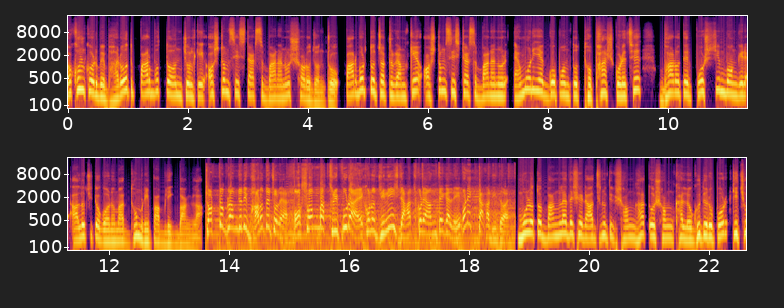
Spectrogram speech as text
দখল করবে ভারত। পার্বত্য অঞ্চলকে অষ্টম সিস্টার্স বানানোর ষড়যন্ত্র। পার্বত্য চট্টগ্রামকে অষ্টম সিস্টার্স বানানোর এমনই এক গোপন তথ্য ফাঁস করেছে ভারতের পশ্চিমবঙ্গের আলোচিত গণমাধ্যম রিপাবলিক বাংলা। চট্টগ্রাম যদি ভারতে চলে আসে অসম বা ত্রিপুরায় কোনো জিনিস জাহাজ করে আনতে গেলে অনেক টাকা দিতে হয়। মূলত বাংলাদেশের রাজনৈতিক সংঘাত ও সংখ্যালঘুদের উপর কিছু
